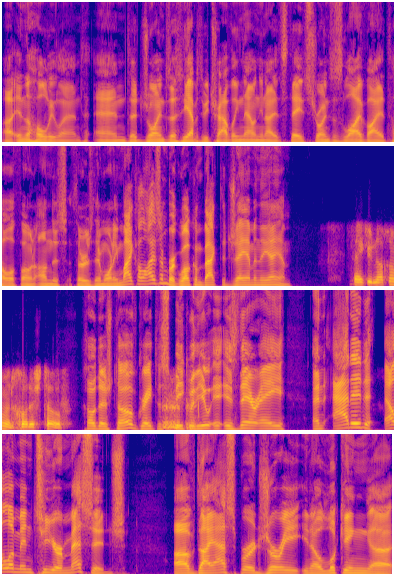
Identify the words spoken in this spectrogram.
uh, in the Holy Land, and uh, joins us. He happens to be traveling now in the United States. Joins us live via telephone on this Thursday morning. Michael Eisenberg, welcome back to JM and the AM. Thank you, Nachum, and Chodesh Tov. Chodesh Tov, great to speak with you. Is there a an added element to your message of diaspora Jewry, You know, looking uh,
